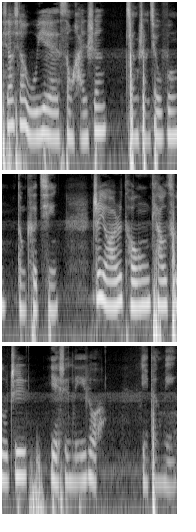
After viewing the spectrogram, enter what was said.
萧萧梧叶送寒声，江上秋风动客情。知有儿童挑促织，夜深篱落一灯明。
